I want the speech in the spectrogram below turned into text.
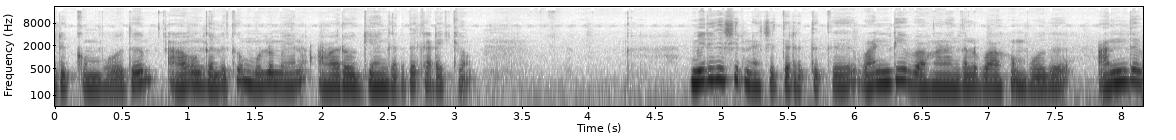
எடுக்கும்போது அவங்களுக்கு முழுமையான ஆரோக்கியங்கிறது கிடைக்கும். மிருகசீர் நட்சத்திரத்துக்கு வண்டி வாகனங்கள் வாங்கும்போது அந்த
